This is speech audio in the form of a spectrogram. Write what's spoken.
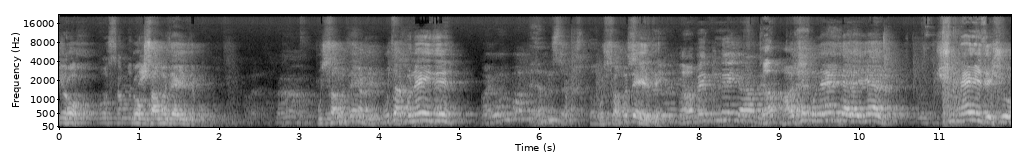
Yok. O samı Yok değil. samı değildi bu. Bu samı değildi. Bu da bu neydi? Bu samı değildi. Abi bu neydi abi? Hacı bu neydi hele gel. Şu neydi şu?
